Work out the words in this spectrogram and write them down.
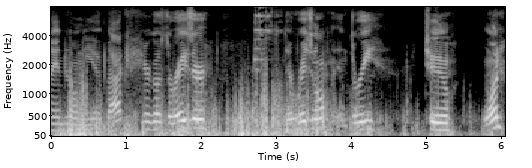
Landed on the uh, back. Here goes the Razr, the original. In three, two, one.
